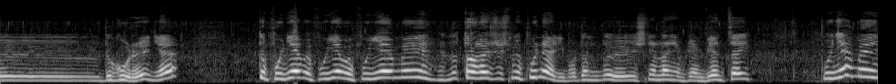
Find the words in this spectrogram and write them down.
yy, do góry, nie? To płyniemy, płyniemy, płyniemy. No trochę żeśmy płynęli, bo tam yy, śniadania wziąłem więcej. Płyniemy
